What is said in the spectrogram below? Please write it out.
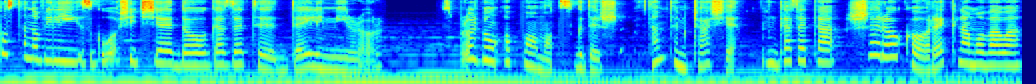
postanowili zgłosić się do gazety Daily Mirror z prośbą o pomoc, gdyż w tamtym czasie gazeta szeroko reklamowała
